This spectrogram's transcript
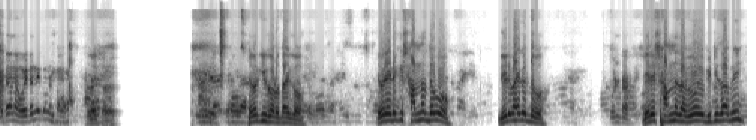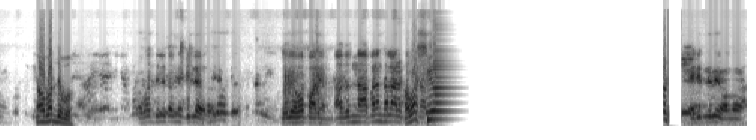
ওটা না ওইটা নিয়ে কোনো সমস্যা এবার কি করো তাই কো এবার এটা কি সামনে দেবো? দিয়ে বাইক দেবো? কোনটা? এর সামনে যাবে ওই বিটি যাবি? না ওভার দেবো? ওভার দিলে তো আপনি দিলে যদি ওভার পারেন। আর যদি না পারেন তাহলে আর আবার শিওর এডিট নিলে ভালো হয়।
